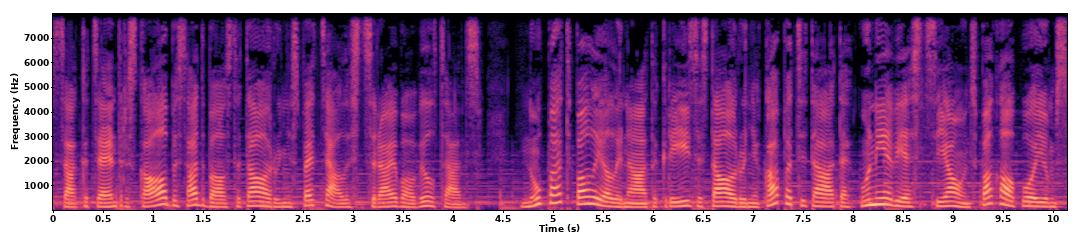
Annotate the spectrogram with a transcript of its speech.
Saka centra skalbes atbalsta tālruņa speciālists Raivo Vilcēns. Nu pat palielināta krīzes tālruņa kapacitāte un ieviests jauns pakalpojums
